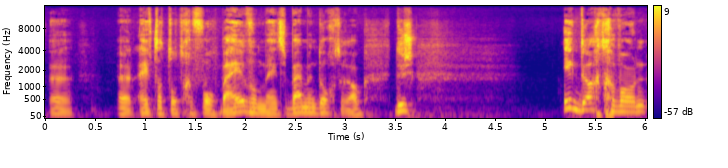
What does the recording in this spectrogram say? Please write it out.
eh, eh, heeft dat tot gevolg. Bij heel veel mensen, bij mijn dochter ook. Dus ik dacht gewoon.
